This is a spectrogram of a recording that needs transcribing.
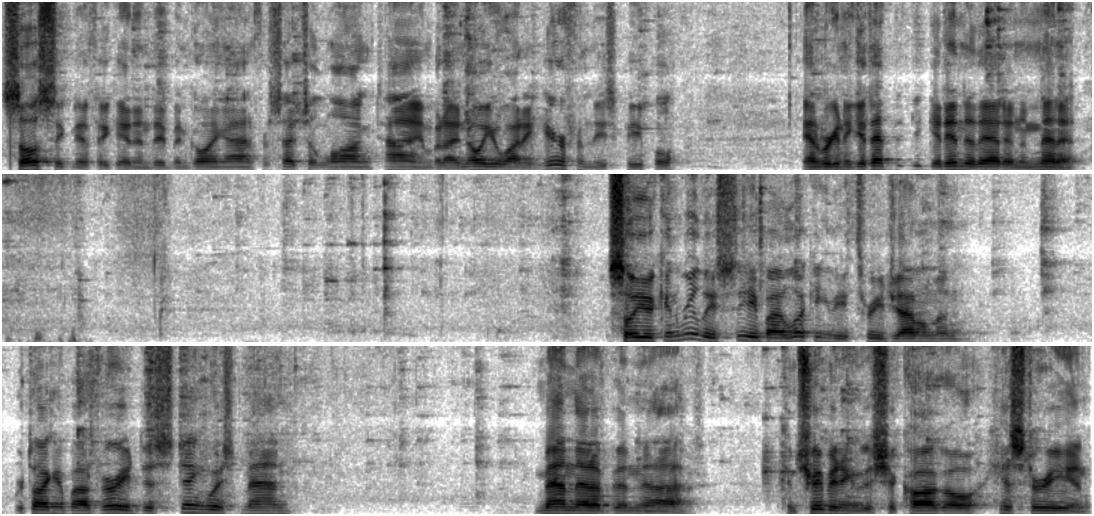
so significant and they've been going on for such a long time. But I know you want to hear from these people, and we're going to get, that, get into that in a minute. So you can really see by looking at these three gentlemen, we're talking about very distinguished men, men that have been uh, contributing to Chicago history and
